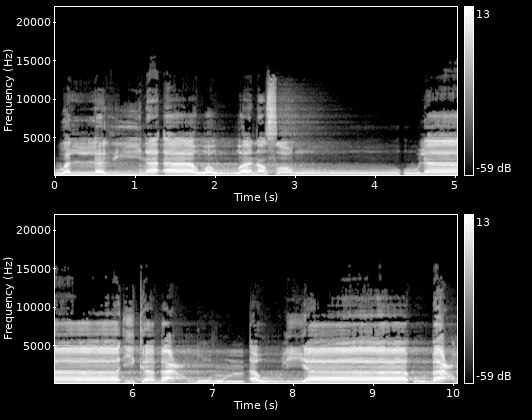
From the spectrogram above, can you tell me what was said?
والذين اووا ونصروا اولئك بعضهم اولياء بعض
